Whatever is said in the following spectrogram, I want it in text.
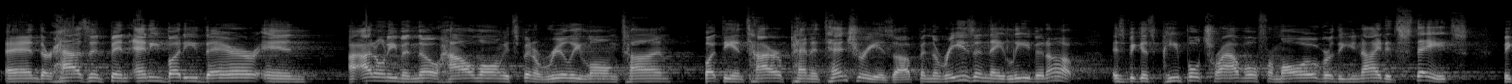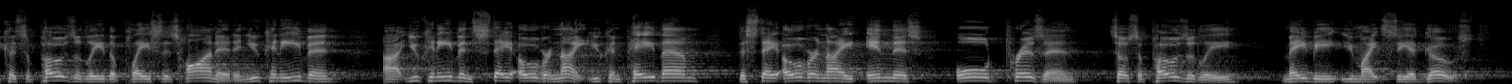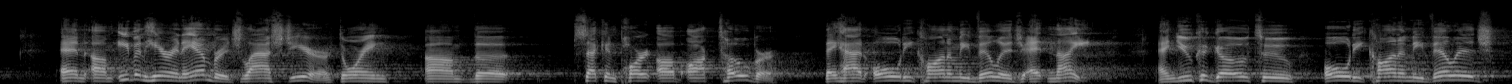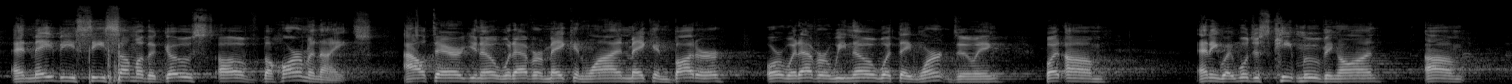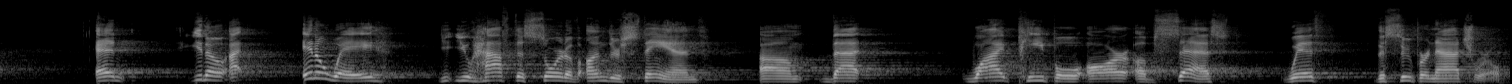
And there hasn't been anybody there in, I don't even know how long. It's been a really long time but the entire penitentiary is up. And the reason they leave it up is because people travel from all over the United States because supposedly the place is haunted. And you can even uh, you can even stay overnight. You can pay them to stay overnight in this old prison. So supposedly, maybe you might see a ghost. And um, even here in Ambridge last year, during um, the second part of October, they had Old Economy Village at night. And you could go to Old Economy Village and maybe see some of the ghosts of the Harmonites out there, you know, whatever, making wine, making butter, or whatever. We know what they weren't doing. But um, anyway, we'll just keep moving on. Um, and, you know, I, in a way, you, you have to sort of understand um, that why people are obsessed with the supernatural.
